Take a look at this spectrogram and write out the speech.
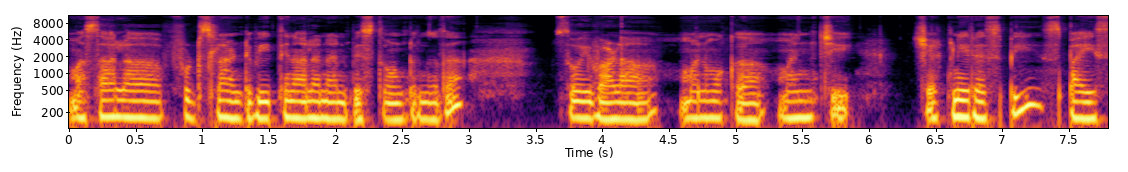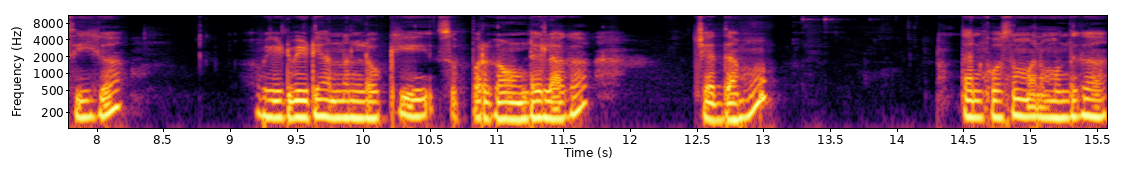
మసాలా ఫుడ్స్ లాంటివి తినాలని అనిపిస్తూ ఉంటుంది కదా. సో ఇవాళ మనం ఒక మంచి చట్నీ రెసిపీ స్పైసీగా వేడివేడి అన్నంలోకి సూపర్గా ఉండేలాగా చేద్దాము. దానికోసం మనం ముందుగా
